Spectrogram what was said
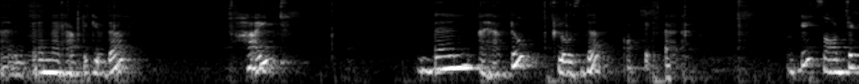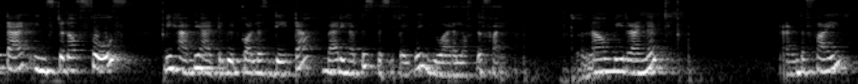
And then i have to give the height. Then i have to close the object tag. Okay so object tag instead of source we have the attribute called as data where you have to specify the url of the file. So now we run it run the file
